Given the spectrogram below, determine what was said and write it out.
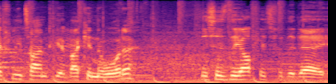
Definitely time to get back in the water. This is the office for the day.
